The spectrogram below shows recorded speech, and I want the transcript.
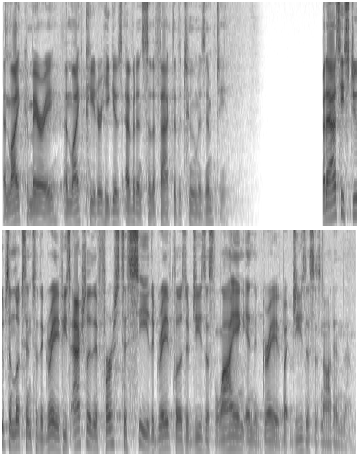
And like Mary and like Peter, he gives evidence to the fact that the tomb is empty. But as he stoops and looks into the grave, he's actually the first to see the grave clothes of Jesus lying in the grave, but Jesus is not in them.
